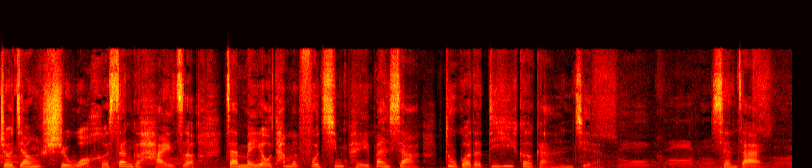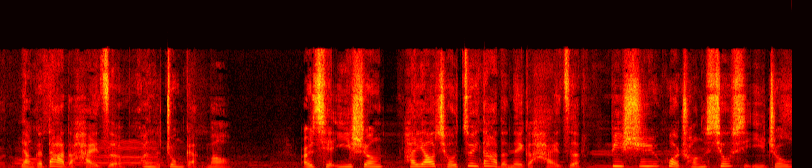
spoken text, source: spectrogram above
这将是我和三个孩子在没有他们父亲陪伴下度过的第一个感恩节。现在，两个大的孩子患了重感冒，而且医生还要求最大的那个孩子必须卧床休息一周。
